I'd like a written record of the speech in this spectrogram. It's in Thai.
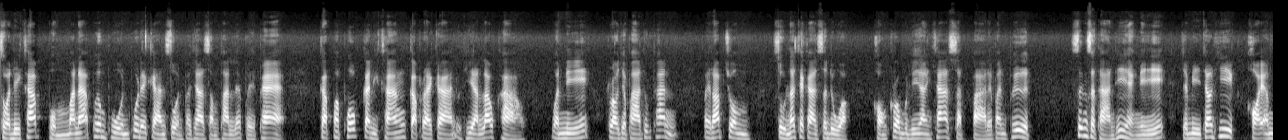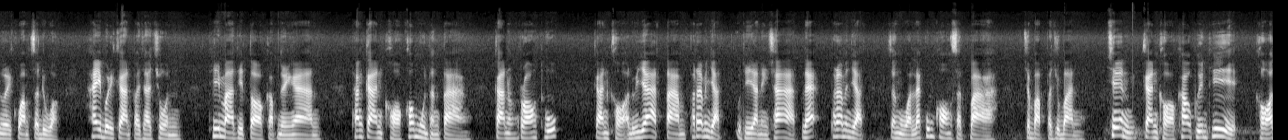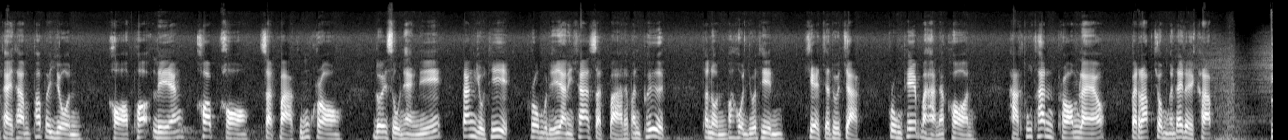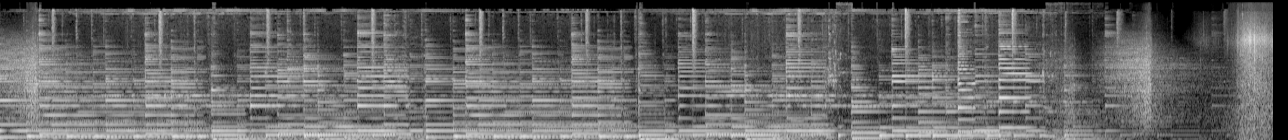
สวัสดีครับ ผมมณะเพิ่มพูนผู้ในการส่วนประชาสัมพันธ์และเผยแพร่ กลับมาพบกันอีกครั้งกับรายการอุทยานเล่าข่าว วันนี้เราจะพาทุกท่านไปรับชมศูนย์ราชการสะดวกของกรมอุทยานแห่งชาติสัตว์ป่าและพันธุ์พืช ซึ่งสถานที่แห่งนี้จะมีเจ้าที่คอยอำนวยความสะดวก ให้บริการประชาชนที่มาติดต่อกับหน่วยงาน ทั้งการขอข้อมูลต่างๆ การร้องทุกข์ การขออนุญาตตามพระราชบัญญัติอุทยานแห่งชาติ และพระราชบัญญัติสงวนและคุ้มครองสัตว์ป่า ฉบับปัจจุบัน เช่น การขอเข้าพื้นที่ ขอถ่ายทำภาพยนตร์ ขอเพาะเลี้ยง ครอบครอง สัตว์ป่าคุ้มครอง โดยศูนย์แห่งนี้ตั้งอยู่ที่กรมอุทยานแห่งชาติสัตว์ป่าและพันธุ์พืช ถนนพหลโยธิน เขตจตุจักร กรุงเทพมหานคร หากทุกท่านพร้อมแล้ว ไปรับชมกันได้เลยครับ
